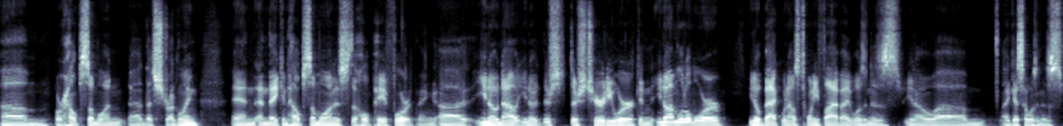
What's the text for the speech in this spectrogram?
um, or help someone uh, that's struggling, and and they can help someone, it's the whole pay it forward thing. Uh, you know, now you know there's there's charity work, and you know I'm a little more. You know, back when I was 25, I wasn't as you know, um, I guess I wasn't as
